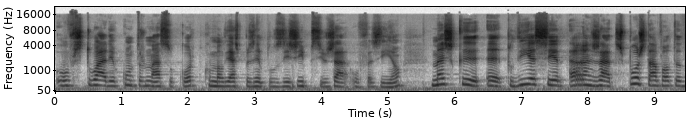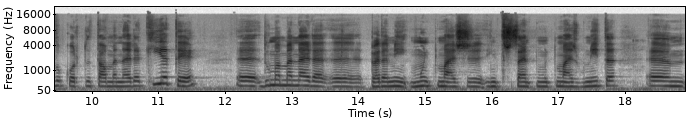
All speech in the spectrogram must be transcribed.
o vestuário contornasse o corpo, como aliás, por exemplo, os egípcios já o faziam, mas que uh, podia ser arranjado, exposto à volta do corpo de tal maneira que até uh, de uma maneira, uh, para mim, muito mais interessante, muito mais bonita, um,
